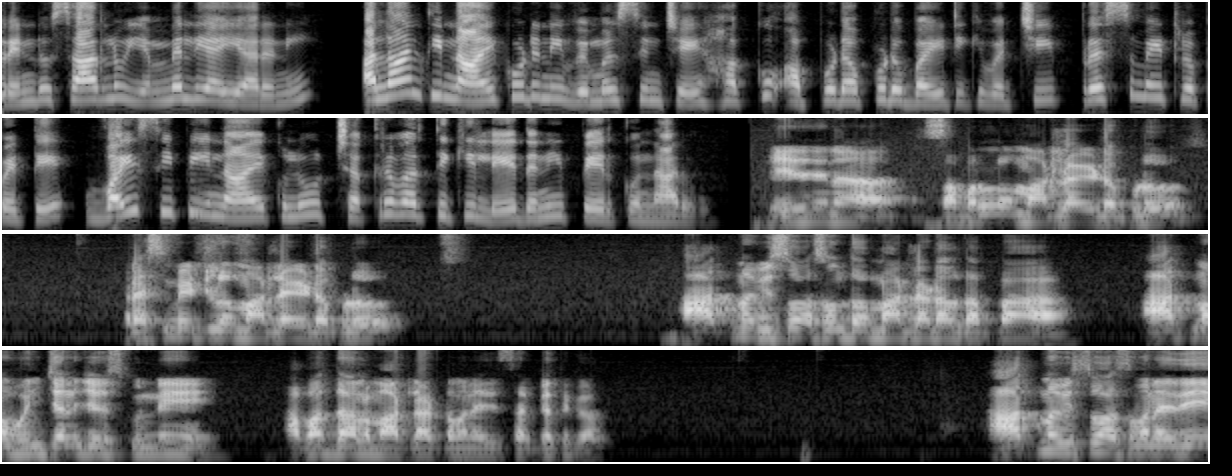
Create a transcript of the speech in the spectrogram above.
రెండు సార్లు ఎమ్మెల్యే అయ్యారని అలాంటి నాయకుడిని విమర్శించే హక్కు అప్పుడప్పుడు బయటికి వచ్చి ప్రెస్ మీట్లు పెట్టే వైసీపీ నాయకులు చక్రవర్తికి లేదని పేర్కొన్నారు. ఏదైనా సభల్లో మాట్లాడేటప్పుడు ప్రెస్ మీట్లో మాట్లాడేటప్పుడు ఆత్మవిశ్వాసంతో మాట్లాడాలి తప్ప ఆత్మ వంచన చేసుకుని అబద్ధాలు మాట్లాడటం అనేది సభ్యత కాదు. ఆత్మవిశ్వాసం అనేది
